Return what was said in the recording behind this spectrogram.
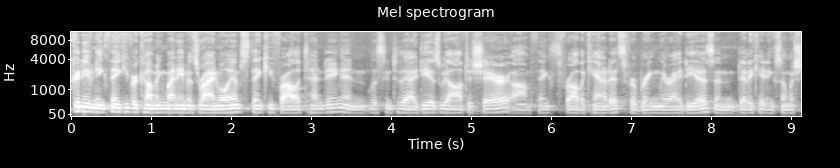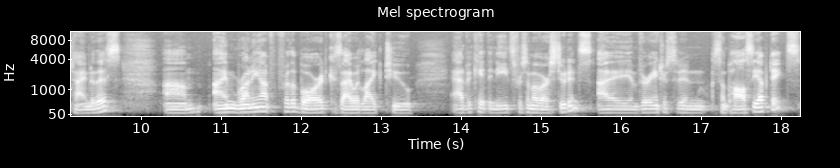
Good evening. Thank you for coming. My name is Ryan Williams. Thank you for all attending and listening to the ideas we all have to share. Um, thanks for all the candidates for bringing their ideas and dedicating so much time to this. Um, I'm running up for the board because I would like to advocate the needs for some of our students. I am very interested in some policy updates.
